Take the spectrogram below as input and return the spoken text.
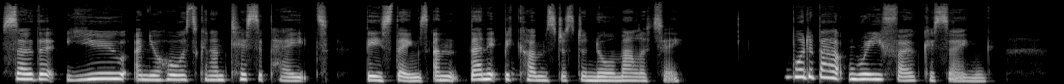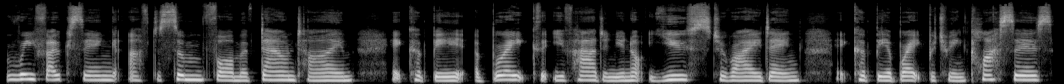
so that you and your horse can anticipate these things and then it becomes just a normality. What about refocusing? refocusing after some form of downtime. It could be a break that you've had and you're not used to riding. It could be a break between classes,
